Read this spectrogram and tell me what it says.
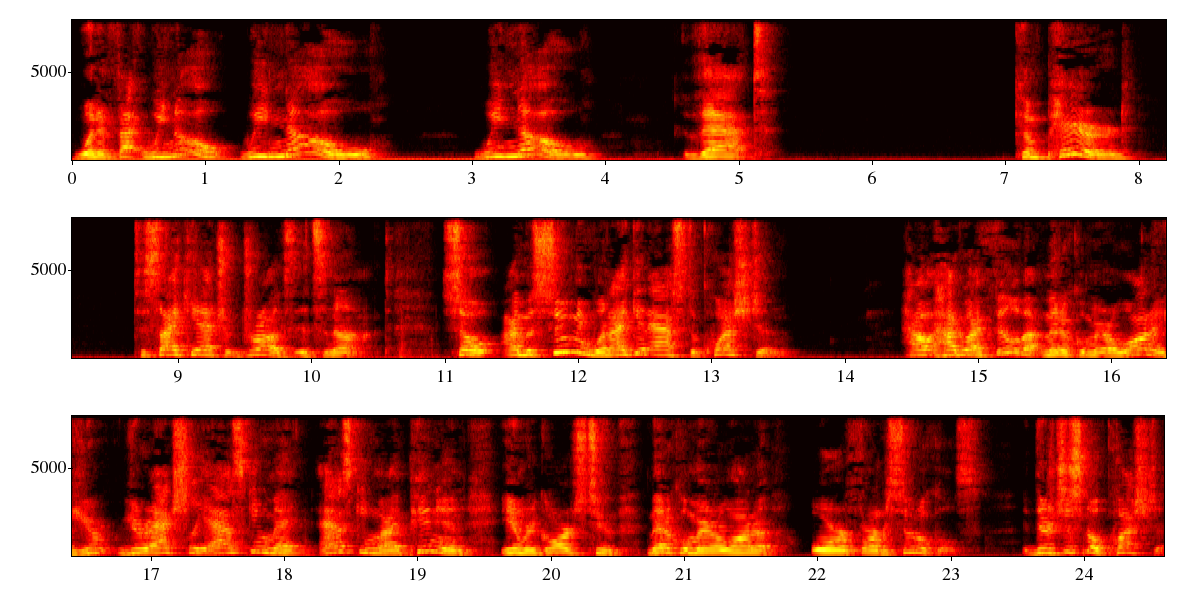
when in fact we know, we know, we know that compared to psychiatric drugs, it's not. So I'm assuming when I get asked the question, how, how do I feel about medical marijuana? You're you're actually asking my asking my opinion in regards to medical marijuana or pharmaceuticals. There's just no question.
